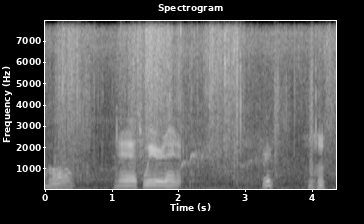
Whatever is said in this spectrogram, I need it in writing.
Oh, Yeah, it's weird, ain't it? Good.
